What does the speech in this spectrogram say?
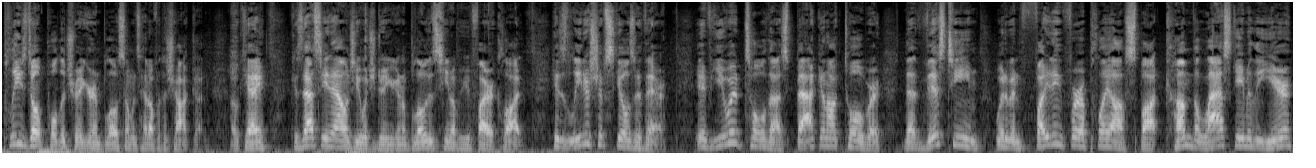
Please don't pull the trigger and blow someone's head off with a shotgun, okay? Because that's the analogy of what you're doing. You're going to blow this team up if you fire Claude. His leadership skills are there. If you had told us back in October that this team would have been fighting for a playoff spot come the last game of the year,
